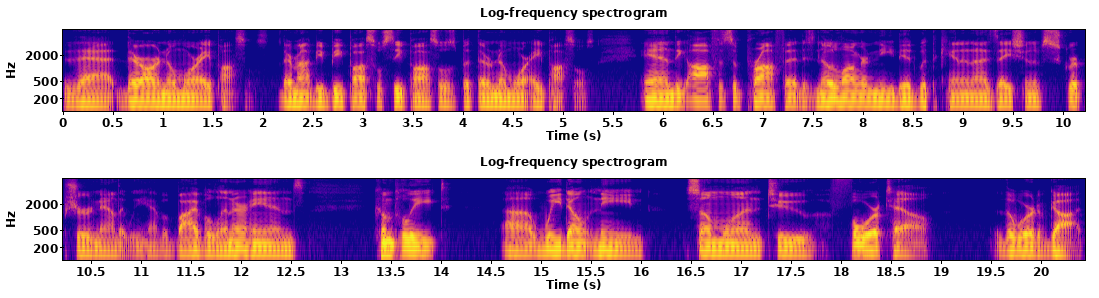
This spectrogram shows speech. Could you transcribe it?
that there are no more apostles. There might be B apostles, C apostles, but there are no more apostles. And the office of prophet is no longer needed with the canonization of Scripture. Now that we have a Bible in our hands, complete, uh, we don't need someone to foretell the Word of God.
